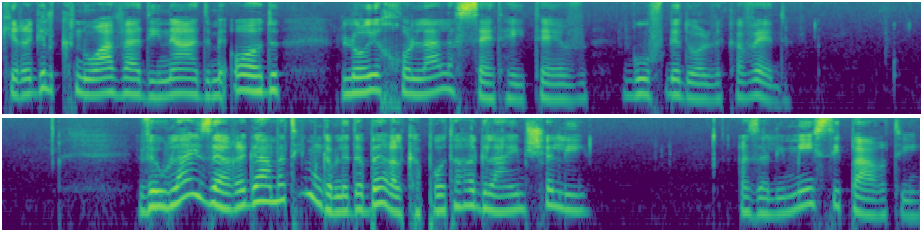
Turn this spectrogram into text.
כי רגל כנועה ועדינה עד מאוד לא יכולה לשאת היטב גוף גדול וכבד. ואולי זה הרגע המתאים גם לדבר על כפות הרגליים שלי. אז על אמי סיפרתי,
